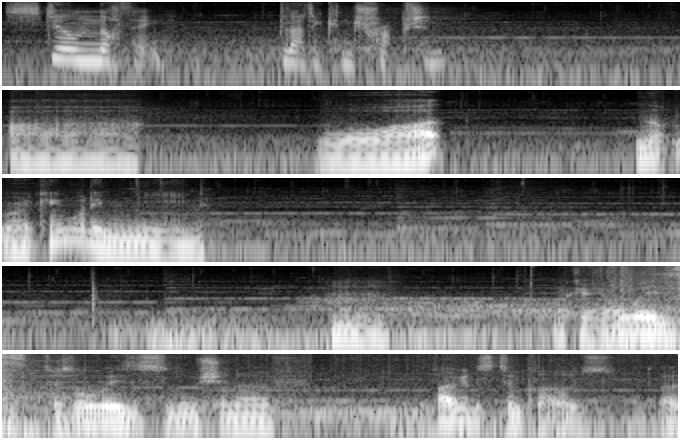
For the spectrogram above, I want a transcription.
Still nothing. Bloody contraption. Uh... What? Not working? What do you mean? Hmm. Okay, always, there's always a solution of target is too close, but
